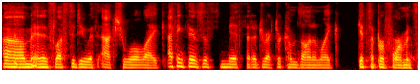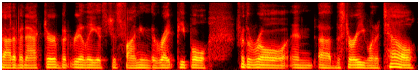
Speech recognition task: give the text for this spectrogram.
Um, and it's less to do with actual like I think there's this myth that a director comes on and like gets a performance out of an actor, but really it's just finding the right people for the role and uh, the story you want to tell.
